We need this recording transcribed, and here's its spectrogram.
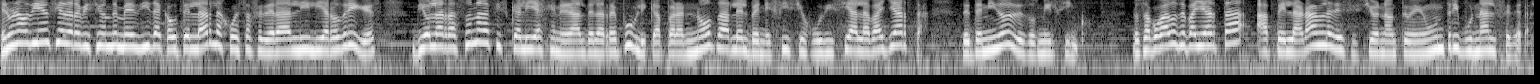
En una audiencia de revisión de medida cautelar, la jueza federal Lilia Rodríguez dio la razón a la Fiscalía General de la República para no darle el beneficio judicial a Vallarta, detenido desde 2005. Los abogados de Vallarta apelarán la decisión ante un tribunal federal.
